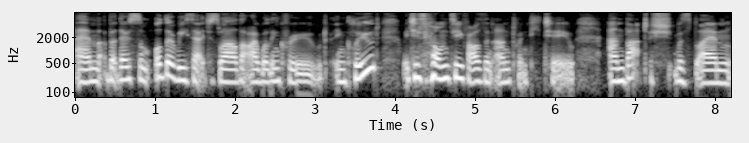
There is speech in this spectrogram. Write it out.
Um, but there's some other research as well that I will include, include which is from 2022. And that sh- was um,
